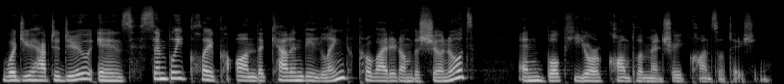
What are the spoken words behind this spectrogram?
What you have to do is simply click on the calendar link provided on the show notes and book your complimentary consultation.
